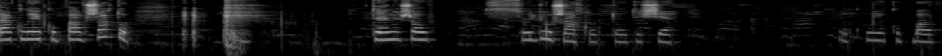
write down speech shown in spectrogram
Так, коли я копав шахту, я знайшов свою шахту тут іще, яку я копав.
